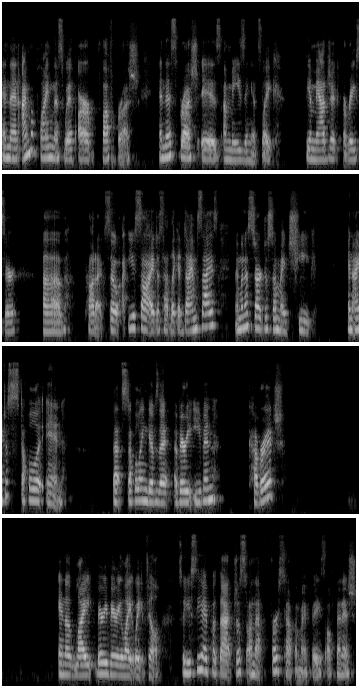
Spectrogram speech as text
And then I'm applying this with our buff brush. And this brush is amazing. It's like the magic eraser of products. So you saw I just had like a dime size. I'm going to start just on my cheek and I just stipple it in. That stippling gives it a very even coverage and a light, very, very lightweight feel. So you see I put that just on that first half of my face. I'll finish.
